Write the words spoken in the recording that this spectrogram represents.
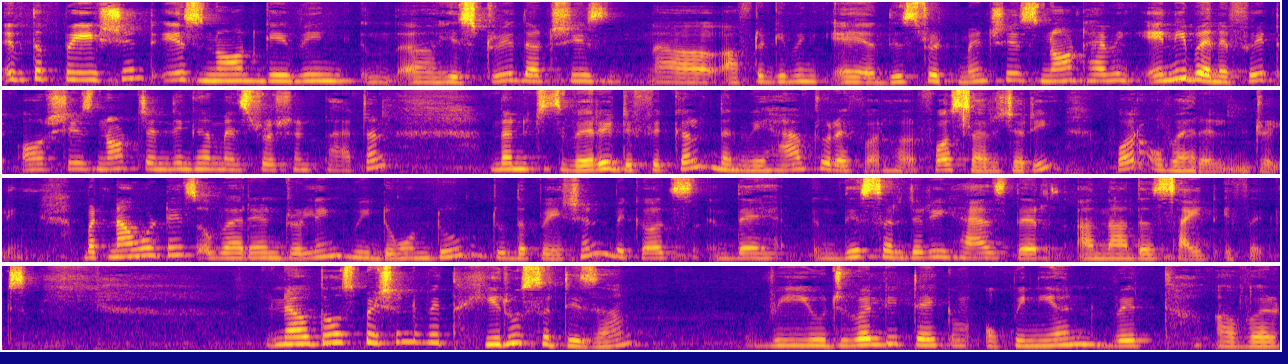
If the patient is not giving uh, history that she's uh, after giving uh, this treatment she is not having any benefit or she is not changing her menstruation pattern then it is very difficult then we have to refer her for surgery for ovarian drilling. But nowadays ovarian drilling we don't do to the patient because they this surgery has their another side effects. Now those patients with hirsutism we usually take opinion with our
